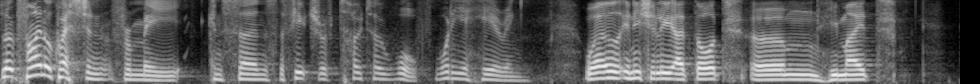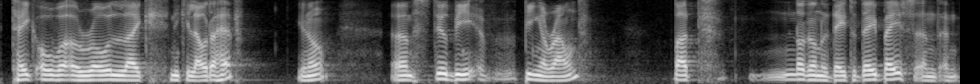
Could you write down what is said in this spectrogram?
Look final question from me concerns the future of toto wolff what are you hearing well initially i thought um, he might take over a role like Niki Lauda had you know um, still be being around but not on a day-to-day base and, and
